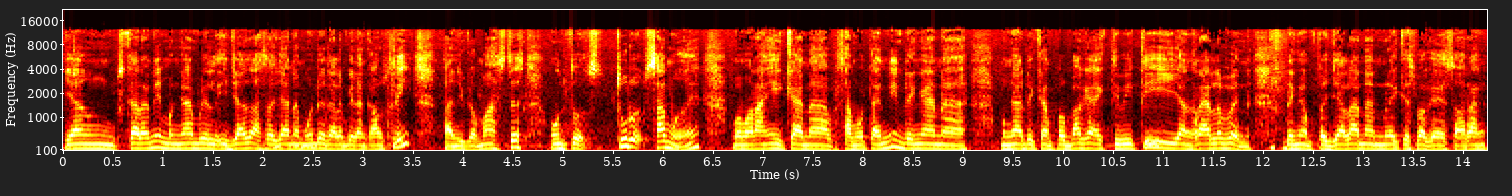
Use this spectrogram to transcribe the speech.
yang sekarang ni mengambil ijazah sarjana muda dalam bidang counseling dan juga masters untuk turut sama eh, meraihkan uh, sambutan ini dengan uh, mengadakan pelbagai aktiviti yang relevan dengan perjalanan mereka sebagai seorang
